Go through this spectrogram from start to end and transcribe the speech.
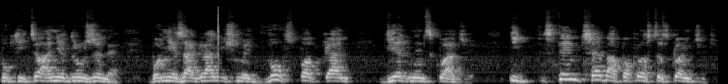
póki co, a nie drużynę, bo nie zagraliśmy dwóch spotkań w jednym składzie. I z tym trzeba po prostu skończyć.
